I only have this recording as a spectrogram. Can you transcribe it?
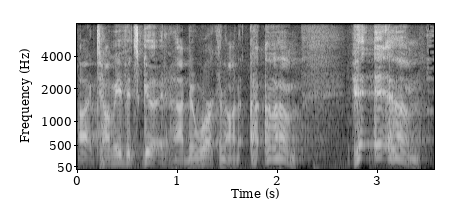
All right, tell me if it's good. I've been working on it.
